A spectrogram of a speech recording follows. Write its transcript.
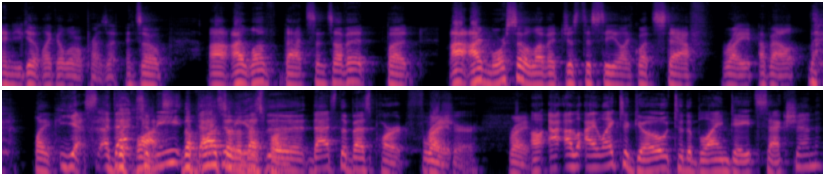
and you get like a little present, and so uh, I love that sense of it, but I, I more so love it just to see like what staff write about like yes, uh, that to plots. me, The that plots to are the best is the that's the best part for Right. sure. right Uh, I, I I like to go to the blind date section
